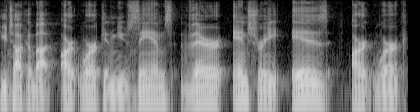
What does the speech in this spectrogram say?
You talk about artwork and museums; their entry is artwork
